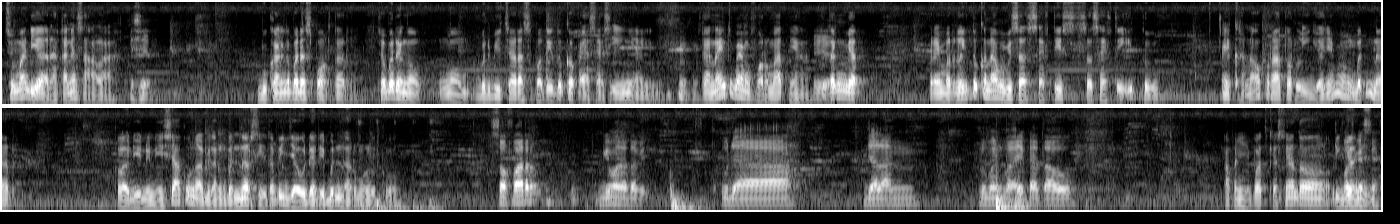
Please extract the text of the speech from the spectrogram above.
cuma diarahkannya salah. Iya bukan kepada supporter. Coba deh ngo- ngo- berbicara seperti itu ke PSSI-nya gitu. Karena itu memang formatnya. Iya. Kita ngeliat Premier League itu kenapa bisa safety se-safety itu? Ya karena operator liganya memang benar. Kalau di Indonesia aku nggak bilang benar sih, tapi jauh dari benar menurutku. so far gimana tapi udah jalan lumayan baik atau Apa nih podcastnya atau liganya? Podcastnya.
